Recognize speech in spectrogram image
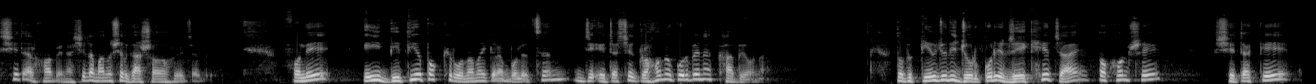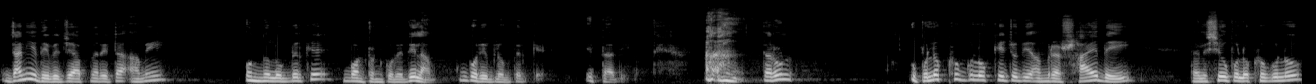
সেটা আর হবে না, সেটা মানুষের গা সওয়া হয়ে যাবে। ফলে এই দ্বিতীয় পক্ষের ওলামাইকেরাম বলেছেন যে এটা সে গ্রহণও করবে না, খাবেও না। তবে কেউ যদি জোর করে রেখে যায়, তখন সে সেটাকে জানিয়ে দেবে যে আপনার এটা আমি অন্য লোকদেরকে বন্টন করে দিলাম, গরিব লোকদেরকে, ইত্যাদি। কারণ উপলক্ষগুলোকে যদি আমরা সায় দেই, তাহলে সে উপলক্ষগুলো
